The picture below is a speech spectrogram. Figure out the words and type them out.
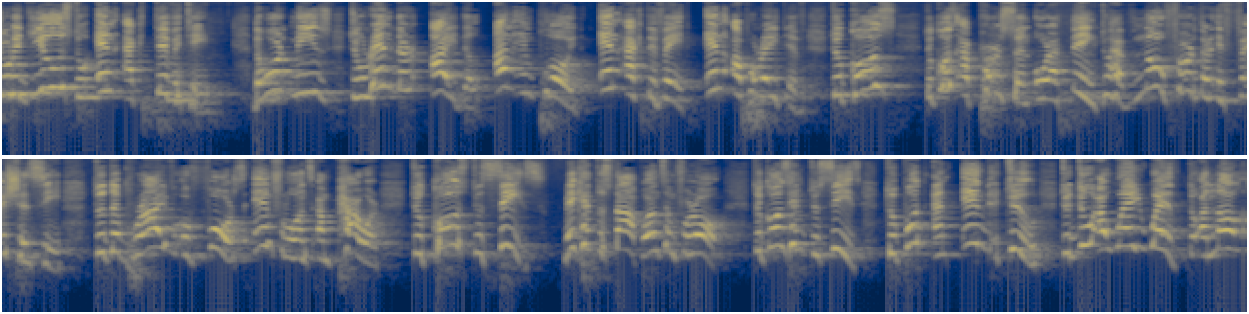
to reduce to inactivity. The word means to render idle, unemployed, inactivate, inoperative, to cause, to cause a person or a thing to have no further efficiency, to deprive of force, influence, and power, to cause to cease. Make him to stop once and for all, to cause him to cease, to put an end to, to do away with, to annul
